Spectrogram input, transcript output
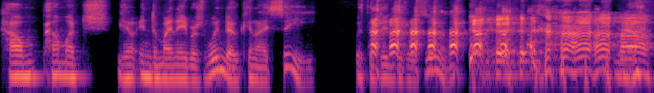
how how much you know into my neighbor's window can I see with the digital zoom? yeah.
